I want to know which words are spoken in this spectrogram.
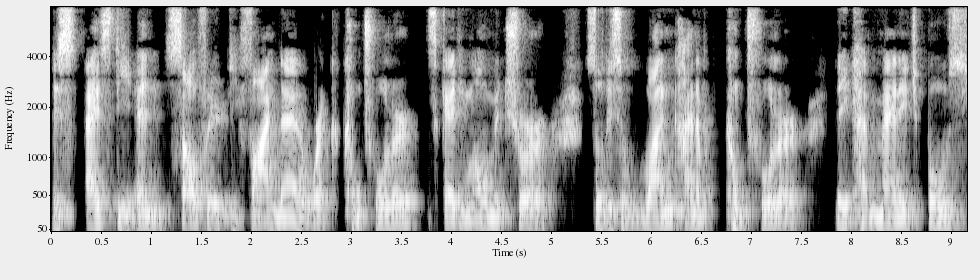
this SDN software defined network controller is getting more mature. So this one kind of controller, they can manage both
